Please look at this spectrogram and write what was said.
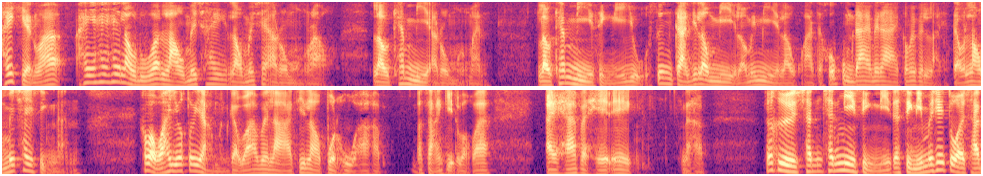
ให้เขียนว่าให้ให้ให้เรารู้ว่าเราไม่ใช่เราไม่ใช่อารมณ์ของเรา เราแค่มีอารมณ์ของมัน เราแค่มีสิ่งนี้อยู่ ซึ่งการที่เรามีเราไม่มีเราอาจจะควบคุมได้ไม่ได้ก็ไม่เป็นไร แต่ว่าเราไม่ใช่สิ่งนั้น เขาบอกว่าให้ยกตัวอย่างเหมือนกับว่าเวลาที่เราปวดหัวครับภาษาอังกฤษบอกว่า I have a headache นะครับก็คือฉันฉันมีสิ่งนี้แต่สิ่งนี้ไม่ใช่ตัวฉัน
